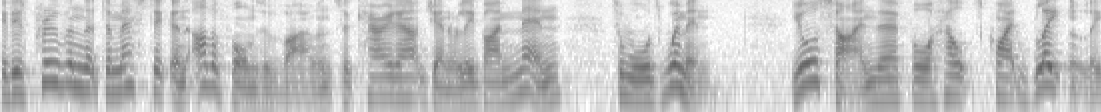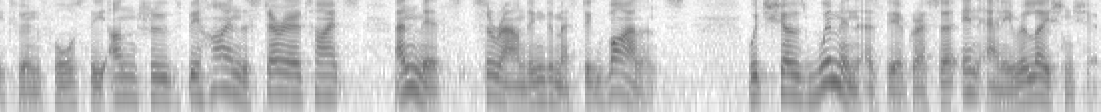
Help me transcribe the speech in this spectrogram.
it is proven that domestic and other forms of violence are carried out generally by men towards women. Your sign, therefore, helps quite blatantly to enforce the untruths behind the stereotypes and myths surrounding domestic violence, which shows women as the aggressor in any relationship.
